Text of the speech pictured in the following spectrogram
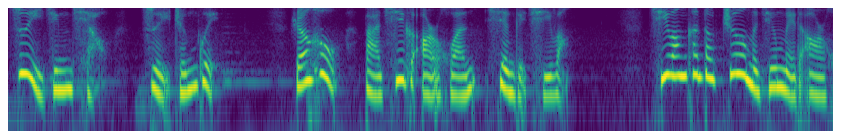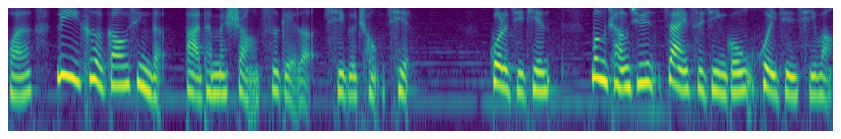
最精巧。最珍贵，然后把七个耳环献给齐王。齐王看到这么精美的耳环，立刻高兴地把它们赏赐给了七个宠妾。过了几天，孟尝君再次进宫会见齐王，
